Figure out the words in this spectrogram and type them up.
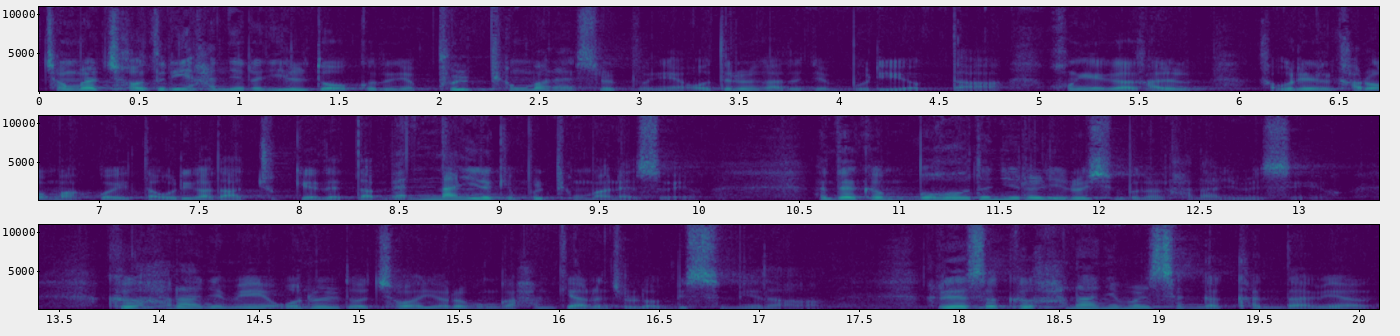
정말 저들이 한 일은 일도 없거든요. 불평만 했을 뿐이에요. 어디를 가든지 물이 없다. 홍해가 갈, 우리를 가로막고 있다. 우리가 다 죽게 됐다. 맨날 이렇게 불평만 했어요. 근데 그 모든 일을 이루신 분은 하나님이세요. 그 하나님이 오늘도 저와 여러분과 함께하는 줄로 믿습니다. 그래서 그 하나님을 생각한다면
